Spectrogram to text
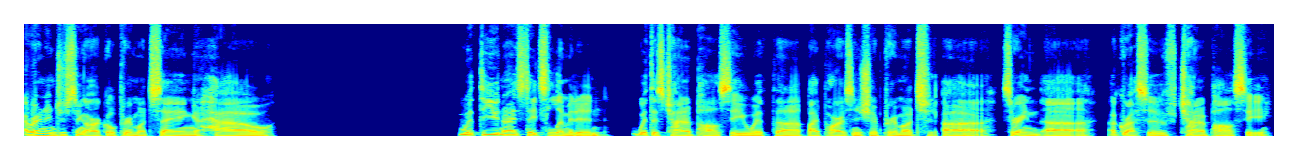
I read an interesting article pretty much saying how, with the United States limited with its China policy, with uh, bipartisanship, pretty much uh, certain uh, aggressive China policy,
